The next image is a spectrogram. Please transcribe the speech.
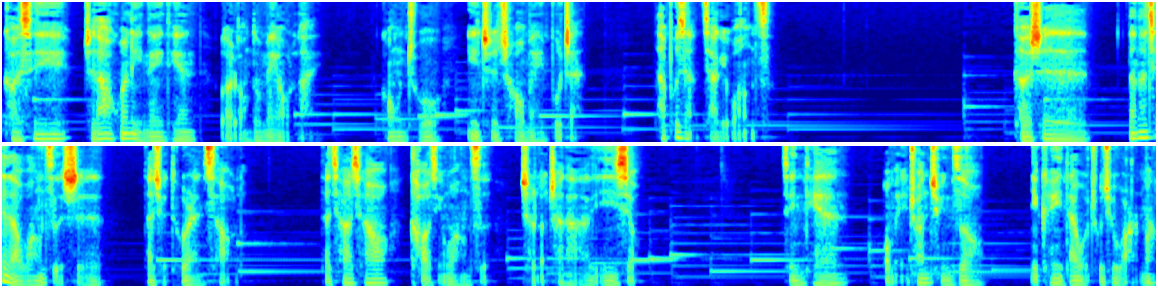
可惜，直到婚礼那天。恶龙都没有来，公主一直愁眉不展，她不想嫁给王子。可是，当她见到王子时，她却突然笑了。她悄悄靠近王子，扯了扯他的衣袖。今天我没穿裙子哦，你可以带我出去玩吗？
